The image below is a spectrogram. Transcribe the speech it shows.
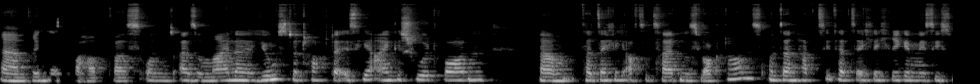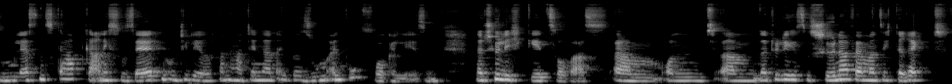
Ähm, bringt das überhaupt was? Und also meine jüngste Tochter ist hier eingeschult worden ähm, tatsächlich auch zu Zeiten des Lockdowns. Und dann hat sie tatsächlich regelmäßig Zoom-Lessons gehabt, gar nicht so selten. Und die Lehrerin hat ihnen dann über Zoom ein Buch vorgelesen. Natürlich geht sowas. Ähm, und ähm, natürlich ist es schöner, wenn man sich direkt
